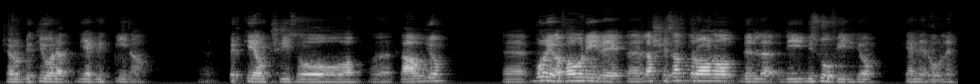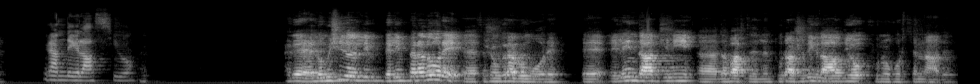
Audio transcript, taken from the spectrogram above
cioè l'obiettivo era di Agrippina. Eh, perché ha ucciso eh, Claudio? Eh, voleva favorire eh, l'ascesa al trono del- di, di suo figlio, che è Nerone. Grande classico. L'omicidio dell'im- dell'imperatore eh, fece un gran rumore e le indagini da parte dell'entourage di Claudio furono forsennate.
